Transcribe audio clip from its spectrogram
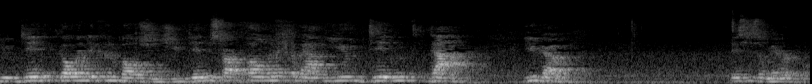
you didn't go into convulsions, you didn't start foaming at the mouth, you didn't die, you go, this is a miracle.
